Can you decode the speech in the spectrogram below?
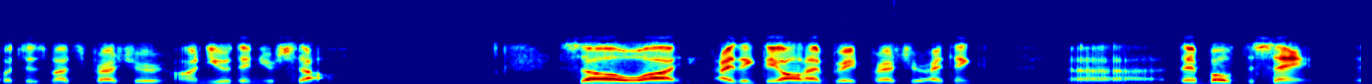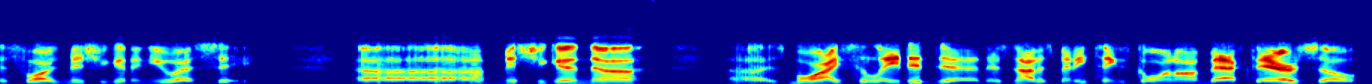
puts as much pressure on you than yourself. So uh, I think they all have great pressure. I think uh, they're both the same as far as Michigan and USC. Uh, Michigan uh, is more isolated. Uh, there's not as many things going on back there, so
